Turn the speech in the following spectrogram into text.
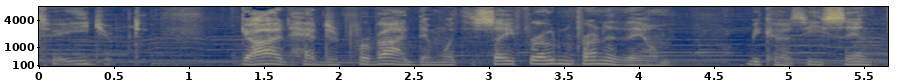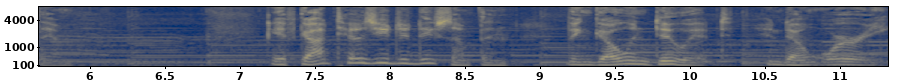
to Egypt. God had to provide them with a safe road in front of them because He sent them. If God tells you to do something, then go and do it and don't worry.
